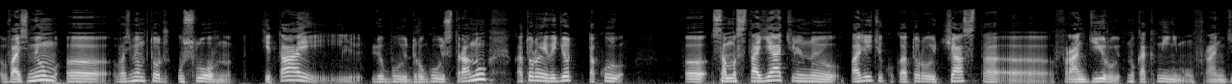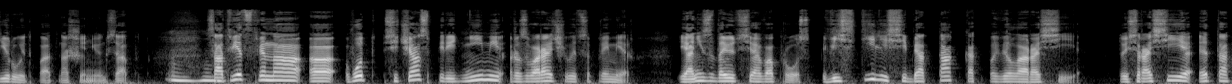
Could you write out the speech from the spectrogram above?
возьмем, э, возьмем тот же условно Китай или любую другую страну, которая ведет такую самостоятельную политику, которую часто фрондирует, ну, как минимум, фрондирует по отношению к Западу. Угу. Соответственно, э, вот сейчас перед ними разворачивается пример. И они задают себе вопрос, вести ли себя так, как повела Россия. То есть Россия это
